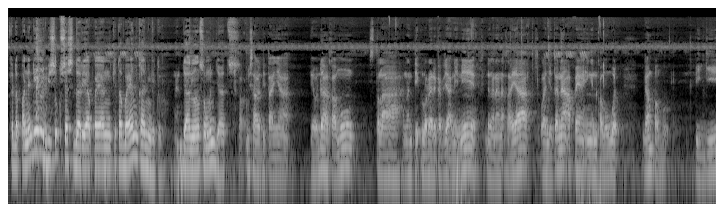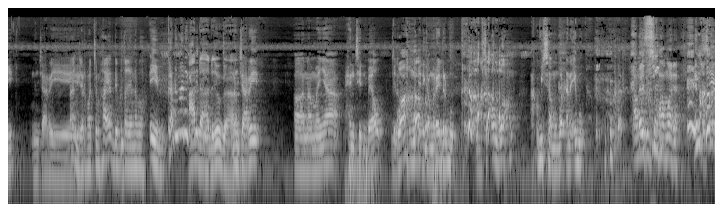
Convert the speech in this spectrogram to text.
ke depannya dia lebih sukses dari apa yang kita bayangkan gitu jangan langsung menjudge Kalau misalnya ditanya ya udah kamu setelah nanti keluar dari kerjaan ini dengan anak saya lanjutannya apa yang ingin kamu buat gampang bu pergi mencari Anjir macam hayat dia pertanyaan apa? Eh, kadang ada ada gitu. ada juga Mencari eh, namanya Henshin Belt. Bilang, aku mau jadi Kamen Rider, Bu. Insya Allah, aku bisa membuat anak ibu. Kamu sama ya. Henshin.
